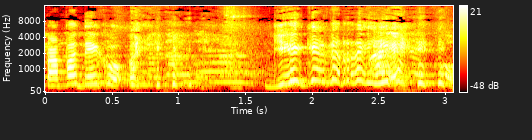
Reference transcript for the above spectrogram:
पापा देखो ये क्या कर रही है? देखो।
